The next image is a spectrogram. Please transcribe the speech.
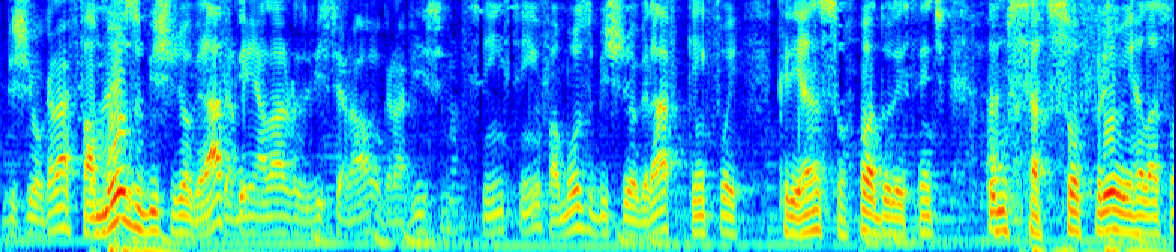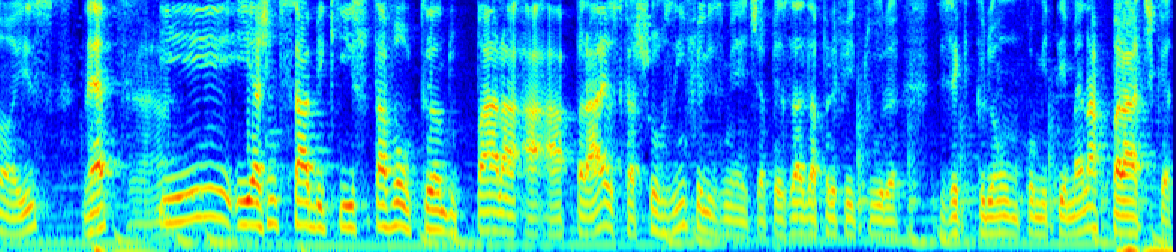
Bicho geográfico. Famoso né? bicho geográfico. também a larva visceral, gravíssima. Sim, sim, o famoso bicho geográfico. Quem foi criança ou adolescente, como sofreu em relação a isso, né? Uhum. E, e, a gente sabe que isso está voltando para a, a, praia. Os cachorros, infelizmente, apesar da prefeitura dizer que criou um comitê, mas na prática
